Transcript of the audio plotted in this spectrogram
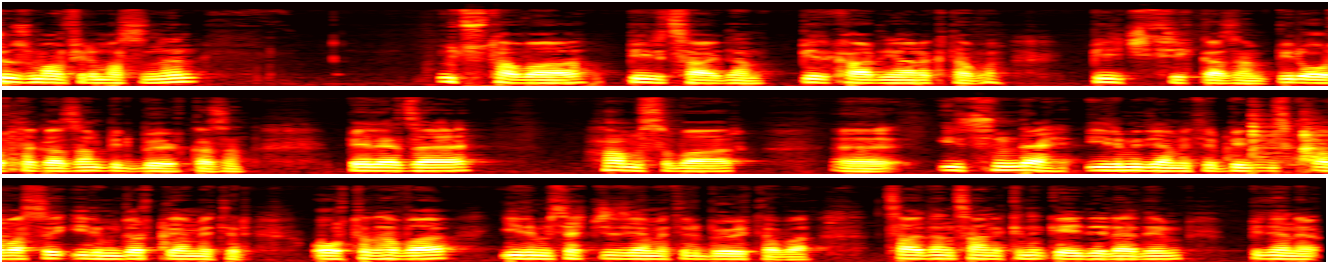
Şuzman firmasının 3 tava, 1 çaydan, 1 karnıyarıq tava, 1 kiçik qazan, 1 orta qazan, 1 böyük qazan. Beləcə hamısı var. Ee, içində 20 diametr birinci tavası 24 diametr orta tava 28 diametr böyük tava çaydan çanikini qeyd elədim bir dənə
